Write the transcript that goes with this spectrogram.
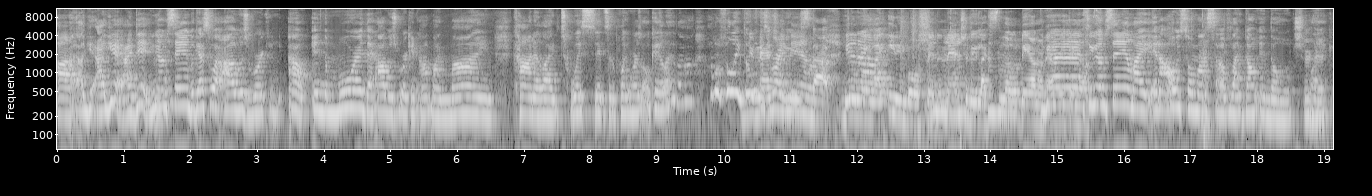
Uh, I, I, yeah, I did. You know what I'm saying? But guess what? I was working out, and the more that I was working out, my mind kind of like twisted to the point where it's okay. Like uh, I don't feel like doing you this right naturally now. stop You doing know? Mm-hmm. like eating bullshit and naturally like slow down on Yes, everything. you know what I'm saying? Like, and I always told myself, like, don't indulge. Like,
